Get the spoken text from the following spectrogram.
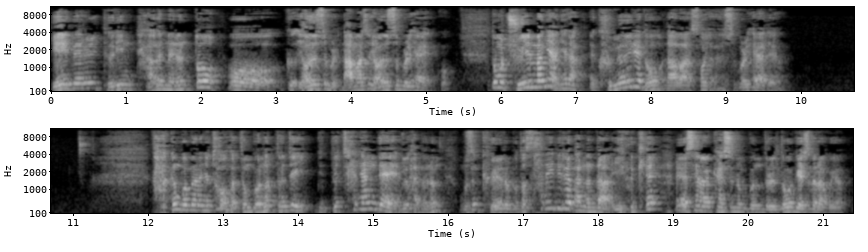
예배를 드린 다음에는 또, 어, 그 연습을, 남아서 연습을 해야 했고, 또 뭐 주일만이 아니라 금요일에도 나와서 연습을 해야 돼요. 가끔 보면은 또 어떤 분은 또 이제 찬양대를 하면은 무슨 교회로부터 사례비를 받는다 이렇게 생각하시는 분들도 계시더라고요.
